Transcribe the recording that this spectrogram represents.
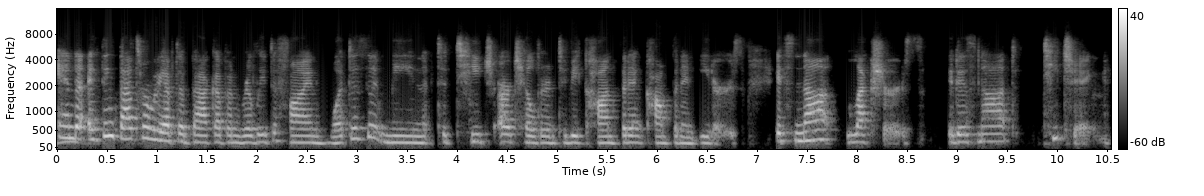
And I think that's where we have to back up and really define what does it mean to teach our children to be confident, competent eaters. It's not lectures. It is not teaching.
